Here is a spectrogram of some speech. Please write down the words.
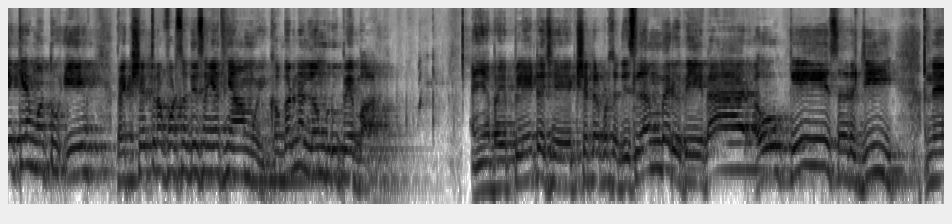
એ કેમ હતું? એ ક્ષેત્રફળ સદિશ અહીંયાથી આમ હોય. ખબર ને? લંબ રૂપે બાર. અહીંયા ભાઈ પ્લેટ છે ક્ષેત્ર ક્ષેત્રફળ સદિશ લંબ રૂપે બાર. ઓકે, સરજી. અને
